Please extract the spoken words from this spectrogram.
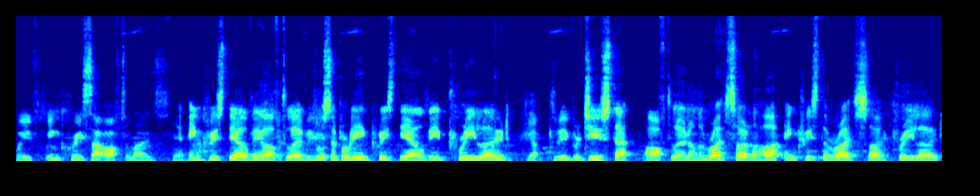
we've increased our afterloads. Yeah, increased the LV afterload. We've also probably increased the LV preload Yep. because we've reduced that afterload on the right side of the heart, increased the right side preload.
